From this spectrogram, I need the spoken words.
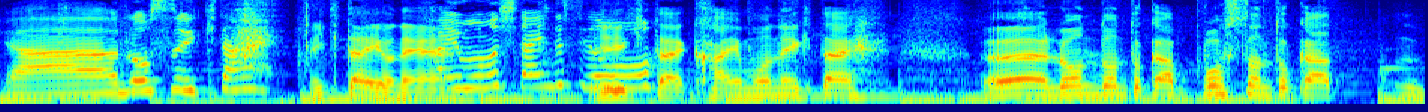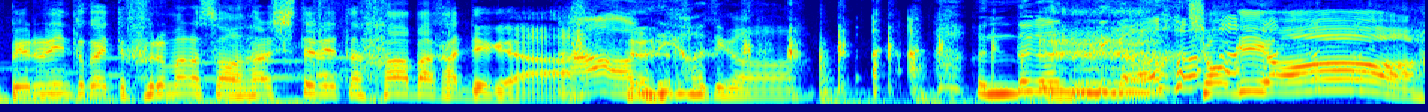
いやーロス行きたい。行きたいよね。買い物したいんですよ。行きたい。買い物行きたい。うんロンドンとかボストンとかベルリンとか行ってフルマラソン走ってるとハーバーが出があー、んでかん でか。んだかんでか。 저기요. 아,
